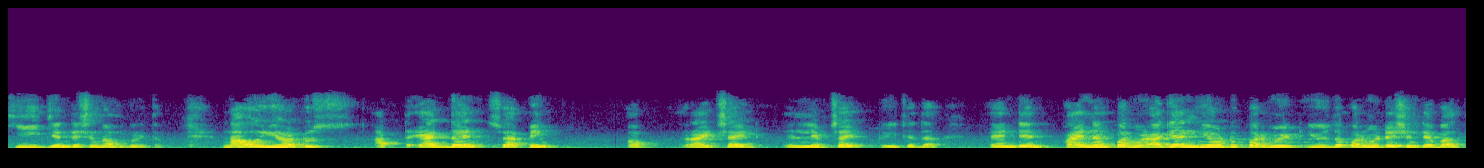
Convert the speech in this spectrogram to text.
key generation algorithm. Now you have to at the end swapping of right side and left side to each other and then final permit again you have to permit use the permutation table.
